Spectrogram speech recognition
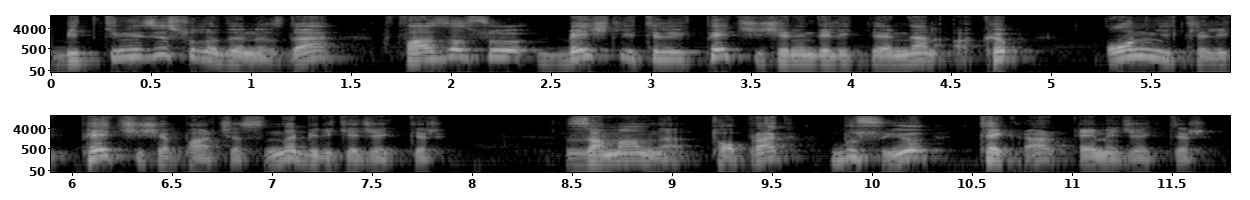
Bitkinizi suladığınızda fazla su 5 litrelik pet şişenin deliklerinden akıp 10 litrelik pet şişe parçasında birikecektir. Zamanla toprak bu suyu tekrar emecektir.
